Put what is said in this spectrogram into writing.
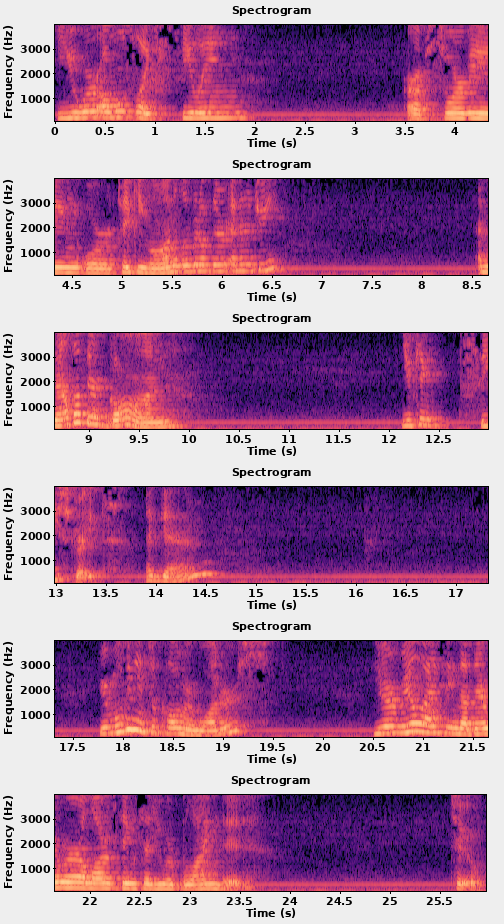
you were almost like feeling or absorbing or taking on a little bit of their energy. And now that they're gone, you can see straight again. You're moving into calmer waters. You're realizing that there were a lot of things that you were blinded to.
